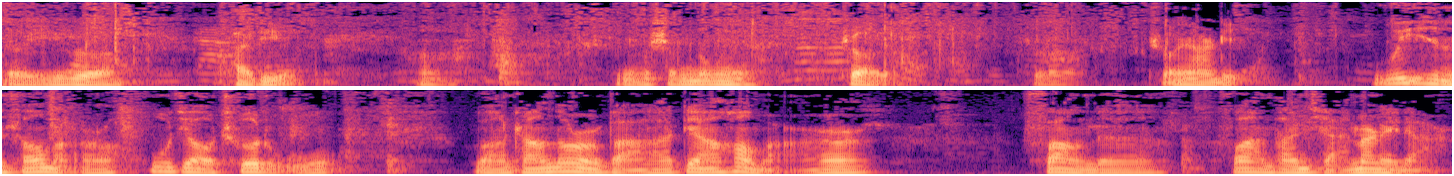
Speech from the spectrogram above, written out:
的一个快递了啊！你们什么东西？这个知道吧？这样的，微信扫码呼叫车主，往常都是把电话号码。放的方向盘前面那点儿，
